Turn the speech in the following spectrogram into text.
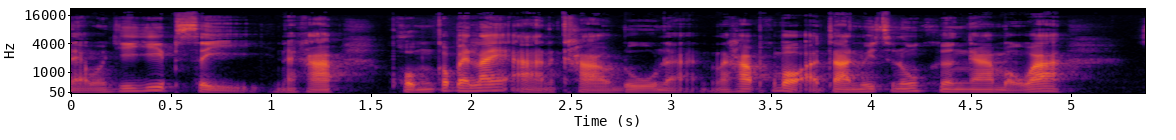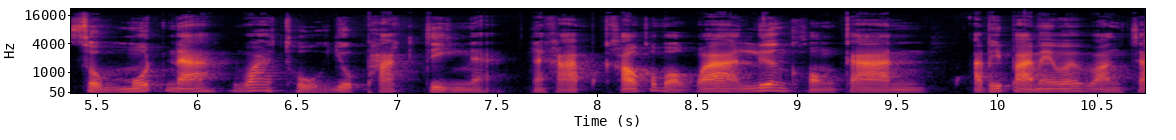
ในวันที่ 24 นะครับ ผมก็ไปไล่อ่านข่าวดูนะนะครับเขาบอกอาจารย์วิษณุเครืองงามบอกว่าสมมุตินะว่าถูกยุบพักจริงนะนะครับเขาก็บอกว่าเรื่องของการอภิปรายไม่ไว้วางใจ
